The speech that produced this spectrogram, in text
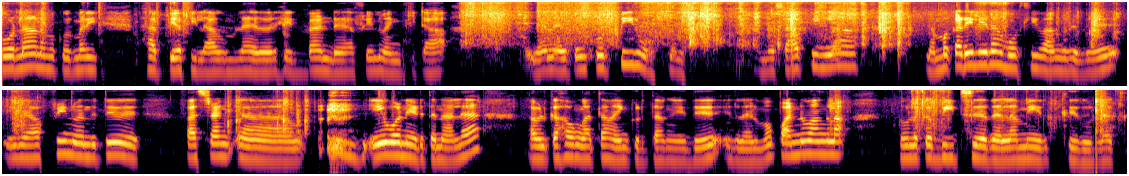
போனால் நமக்கு ஒரு மாதிரி ஹாப்பியாக ஃபீல் ஆகும்ல. ஏதோ ஒரு ஹெட் பேண்டு அப்படின்னு வாங்கிக்கிட்டா. என்னென்ன இருக்குன்னு கொட்டிடுவோம். நம்ம நம்ம ஷாப்பிங்லாம் நம்ம கடையிலே தான் மோஸ்ட்லி வாங்குறது. இது அஃப்ரின் வந்துட்டு ஃபஸ்ட் ரேங்க் ஏ ஒன் எடுத்தனால அவளுக்காக அவங்க அத்தா வாங்கி கொடுத்தாங்க இது. இதில் என்னமோ பண்ணுவாங்களாம். உள்ளக்க பீட்ஸு அது எல்லாமே இருக்குது இது உள்ளக்க.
